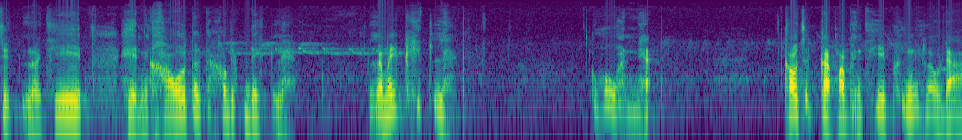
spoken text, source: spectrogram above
ศิษย์เลยที่เห็นเขาตั้งแต่เขาเด็กๆเลยแล้วไม่คิดเลยว่าวันเนี้ยเขาจะกลับมาเป็นที่พึ่งให้เราได้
